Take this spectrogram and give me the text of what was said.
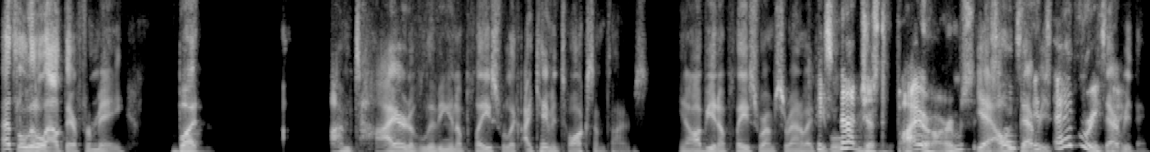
that's a little out there for me. But I'm tired of living in a place where like I can't even talk sometimes. You know, I'll be in a place where I'm surrounded by people. It's not just firearms. Yeah, oh, it's everything. It's everything. It's everything.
